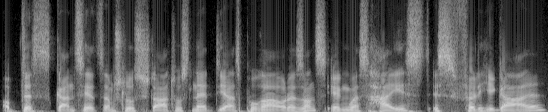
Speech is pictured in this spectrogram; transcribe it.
ob das Ganze jetzt am Schluss Statusnet, Diaspora oder sonst irgendwas heißt, ist völlig egal,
